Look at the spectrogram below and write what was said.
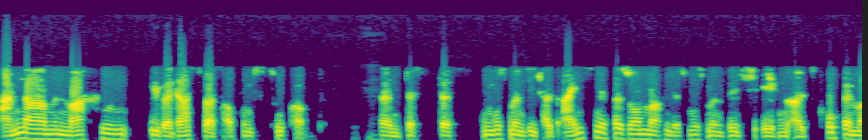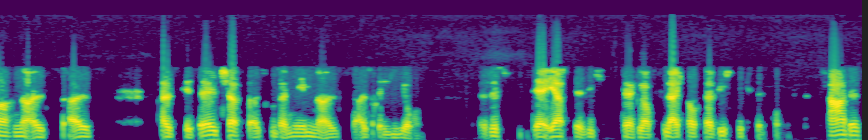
Annahmen machen über das, was auf uns zukommt. Mhm. Das, das muss man sich als einzelne Person machen, das muss man sich eben als Gruppe machen, als, als, als Gesellschaft, als Unternehmen, als, als Regierung. Das ist der erste, der glaube vielleicht auch der wichtigste Punkt klares,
